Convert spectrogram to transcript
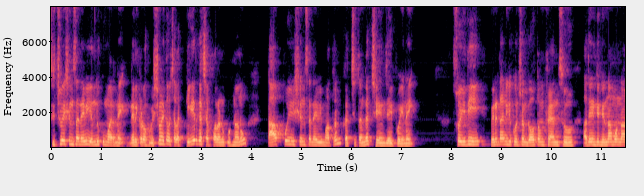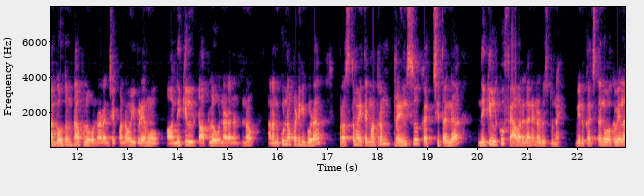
సిచ్యువేషన్స్ అనేవి ఎందుకు మారినాయి? నేను ఇక్కడ ఒక విషయం అయితే చాలా క్లియర్గా చెప్పాలనుకుంటున్నాను. టాప్ పొజిషన్స్ అనేవి మాత్రం ఖచ్చితంగా చేంజ్ అయిపోయినాయి. సో ఇది వినడానికి కొంచెం గౌతమ్ ఫ్యాన్స్ అదేంటి నిన్న మొన్న గౌతమ్ టాప్లో ఉన్నాడని చెప్పన్నావు ఇప్పుడేమో నిఖిల్ టాప్లో ఉన్నాడని అంటున్నావు అని అనుకున్నప్పటికీ కూడా ప్రస్తుతం అయితే మాత్రం ట్రెండ్స్ ఖచ్చితంగా నిఖిల్కు ఫేవర్గానే నడుస్తున్నాయి. మీరు ఖచ్చితంగా ఒకవేళ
